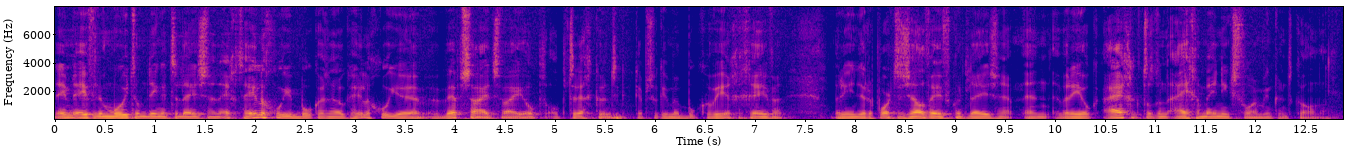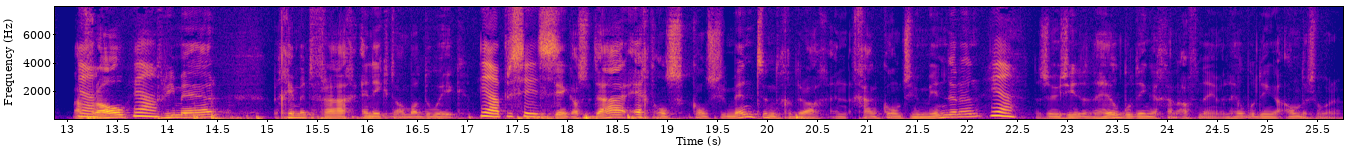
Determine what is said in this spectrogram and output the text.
Neem even de moeite om dingen te lezen. Er zijn echt hele goede boeken. Er zijn ook hele goede websites waar je op, op terecht kunt. Ik heb ze ook in mijn boek weergegeven. Waarin je de rapporten zelf even kunt lezen. En waarin je ook eigenlijk tot een eigen meningsvorming kunt komen. Maar Ja, vooral primair, begin met de vraag, en ik dan, wat doe ik? ja, Ik precies. denk als we daar echt ons consumentengedrag en gaan consuminderen, Ja, dan zul je zien dat een heleboel dingen gaan afnemen. Een heleboel dingen anders worden.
